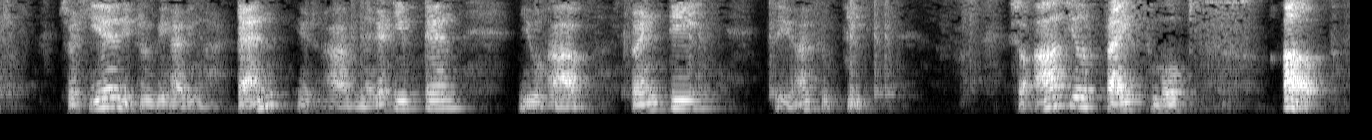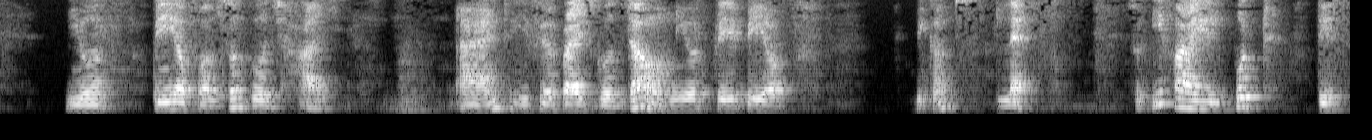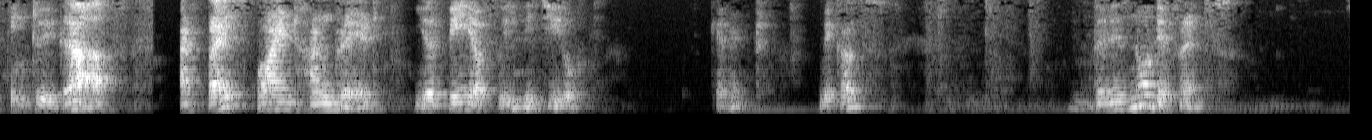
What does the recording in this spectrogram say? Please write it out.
so here it will be having 10 you have negative 10 you have 20 so you have 50 so as your price moves up your payoff also goes high. And if your price goes down your pay payoff becomes less. So if I will put this into a graph at price point 100 your payoff will be zero. Correct? Because there is no difference.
